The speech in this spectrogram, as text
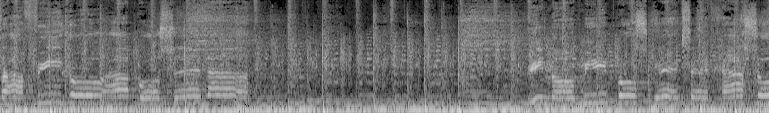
θα φύγω από σένα Πίνω μήπως και ξεχάσω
